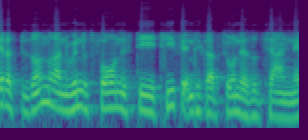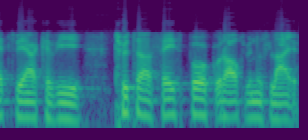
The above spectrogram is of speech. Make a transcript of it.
Ja, das Besondere an Windows Phone ist die tiefe Integration der sozialen Netzwerke wie Twitter, Facebook oder auch Windows Live.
